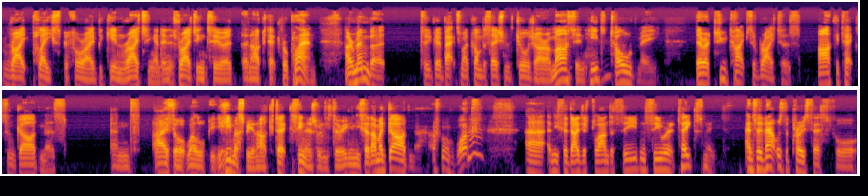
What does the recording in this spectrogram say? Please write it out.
right place before I begin writing it, and it's writing to a, an architectural plan. I remember to go back to my conversation with George R. R. Martin, he'd mm-hmm. told me there are two types of writers architects and gardeners. And I thought, well, he must be an architect because he knows what he's doing. And he said, I'm a gardener. what? Hmm. Uh, and he said, I just plant a seed and see where it takes me. And so that was the process for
